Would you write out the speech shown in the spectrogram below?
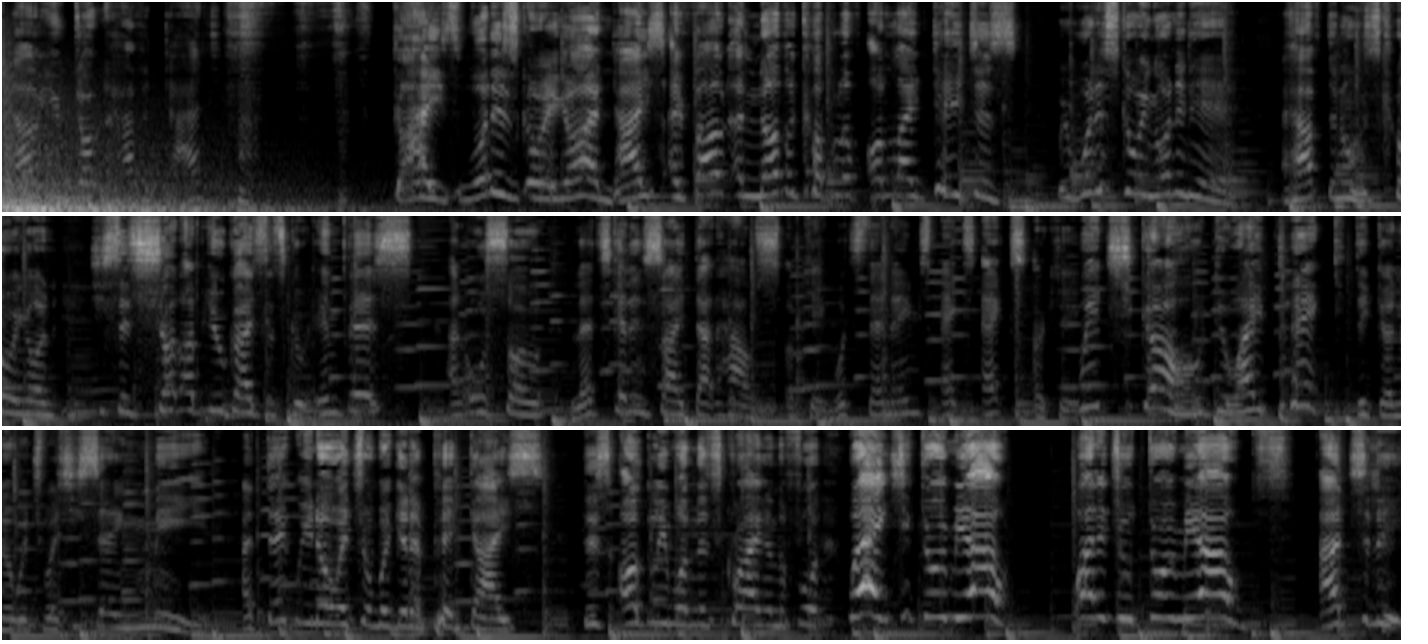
Now you don't have a dad? Guys, what is going on? Guys, I found another couple of online daters. Wait, what is going on in here? I have to know what's going on. She says, shut up, you guys. Let's go in this. And also, let's get inside that house. Okay, what's their names? XX? Okay. Which girl do I pick? I think I know which one. She's saying me. I think we know which one we're gonna pick, guys. This ugly one that's crying on the floor. Wait, she threw me out. Why did you throw me out? Actually,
